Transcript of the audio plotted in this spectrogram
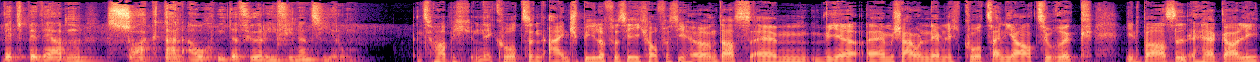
Wettbewerben sorgt dann auch wieder für Refinanzierung. Jetzt habe ich einen kurzen Einspieler für Sie. Ich hoffe, Sie hören das. Ähm, wir ähm, schauen nämlich kurz ein Jahr zurück in Basel, Herr Galli.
